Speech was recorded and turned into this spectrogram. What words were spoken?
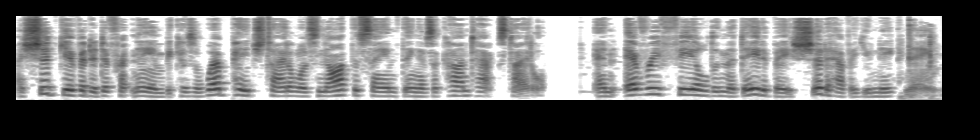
I should give it a different name because a web page title is not the same thing as a contacts title. And every field in the database should have a unique name.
